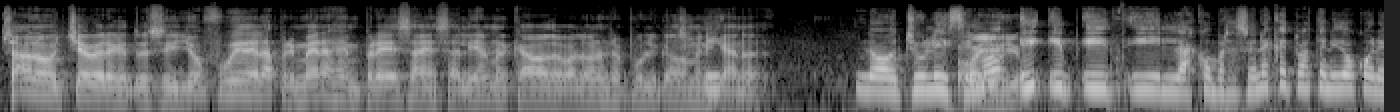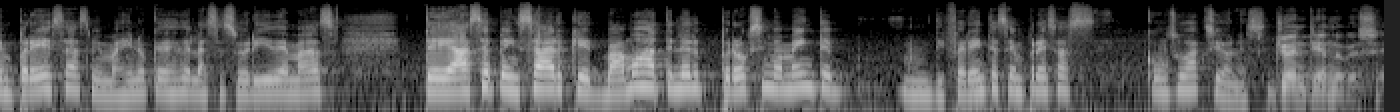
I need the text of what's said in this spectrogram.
¿Sabes lo chévere que tú decís? Yo fui de las primeras empresas en salir al mercado de valores en República Dominicana. No, chulísimo. Oye, yo- y, y, y, las conversaciones que tú has tenido con empresas, me imagino que desde la asesoría y demás, te hace pensar que vamos a tener próximamente diferentes empresas con sus acciones. Yo entiendo que sí.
